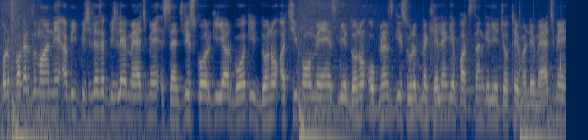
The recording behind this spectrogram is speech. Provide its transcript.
اور فخر زمان نے ابھی پچھلے سے پچھلے میچ میں سینچری سکور کیا اور بہت ہی دونوں اچھی فارم میں ہیں، اس لیے دونوں اوپنرز کی صورت میں کھیلیں گے پاکستان کے لیے چوتھے ون ڈے میچ میں۔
